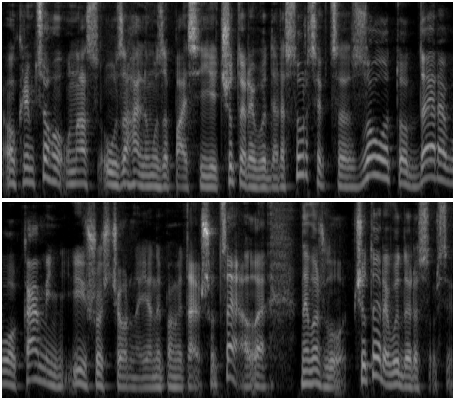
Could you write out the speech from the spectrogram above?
Окрім цього, у нас у загальному запасі є 4 види ресурсів: це золото, дерево, камінь і щось чорне. Я не пам'ятаю, що це, але неважливо. 4 види ресурсів.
